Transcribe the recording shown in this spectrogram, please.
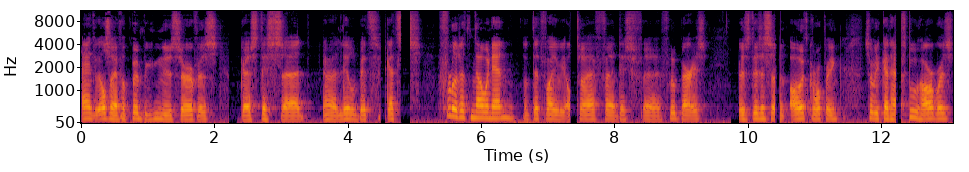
And we also have a pumping service because this uh, little bit gets flooded now and then. That's why we also have uh, this uh, flood barriers. Because this is an outcropping, so we can have two harbors.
